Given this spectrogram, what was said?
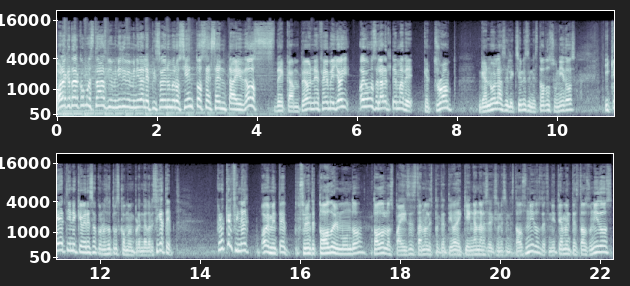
Hola, ¿qué tal? ¿Cómo estás? Bienvenido y bienvenida al episodio número 162 de Campeón FM. Y hoy, hoy vamos a hablar del tema de que Trump ganó las elecciones en Estados Unidos ¿Y qué tiene que ver eso con nosotros como emprendedores? Fíjate, creo que al final, obviamente, posiblemente todo el mundo, todos los países están a la expectativa de quién gana las elecciones en Estados Unidos. Definitivamente Estados Unidos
